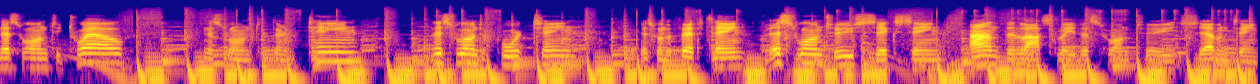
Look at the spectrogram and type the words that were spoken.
this one to 12, this one to 13, this one to 14, this one to 15, this one to 16, and then lastly this one to 17.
